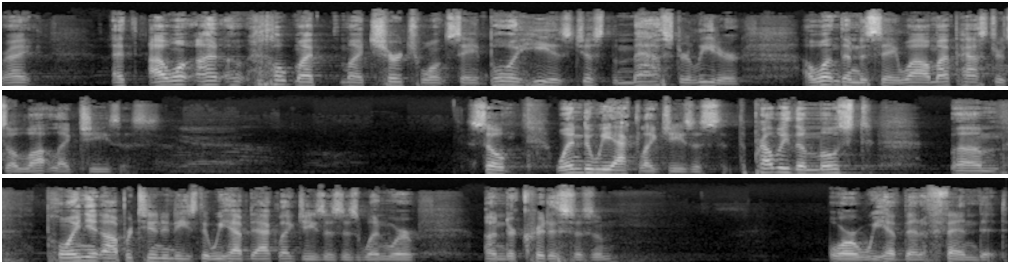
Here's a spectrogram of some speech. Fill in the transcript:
Right? I, want, I hope my, my church won't say, boy, he is just the master leader. I want them to say, wow, my pastor's a lot like Jesus. So, when do we act like Jesus? Probably the most um, poignant opportunities that we have to act like Jesus is when we're under criticism or we have been offended.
